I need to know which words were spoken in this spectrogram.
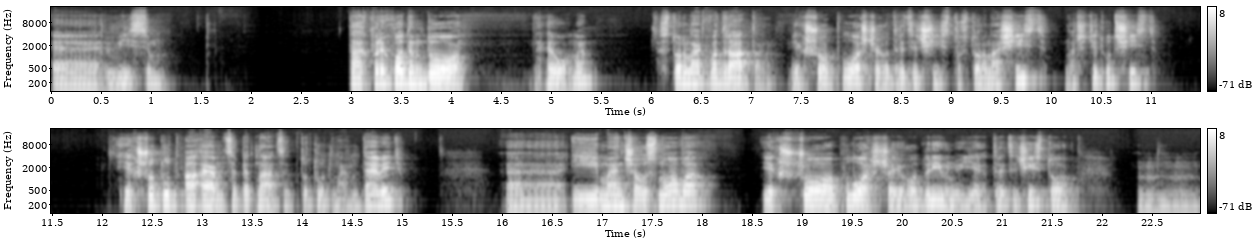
8. Так, переходимо до геоми. Сторона квадрата, якщо площа його 36, то сторона 6, значить і тут 6. Якщо тут АМ це 15, то тут маємо 9. Е, і менша основа, якщо площа його дорівнює 36, то м,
